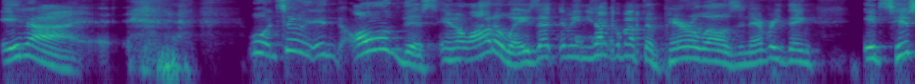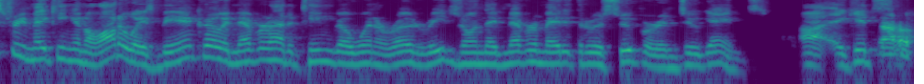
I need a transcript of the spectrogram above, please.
it uh well so in all of this in a lot of ways that i mean you talk about the parallels and everything it's history making in a lot of ways bianco had never had a team go win a road regional and they've never made it through a super in two games uh it gets No.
